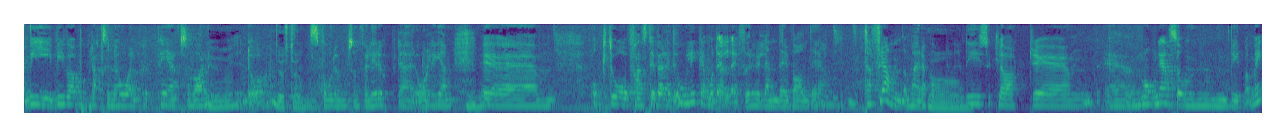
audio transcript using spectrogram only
vi, vi var på plats under HLPF som var nu mm. då. Just det. Forum som följer upp det här årligen. Mm. Eh, och då fanns det väldigt olika modeller för hur länder valde att ta fram de här rapporterna. Ja. Det är ju såklart eh, eh, många som vill vara med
